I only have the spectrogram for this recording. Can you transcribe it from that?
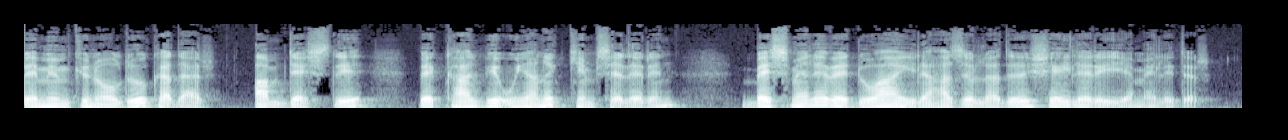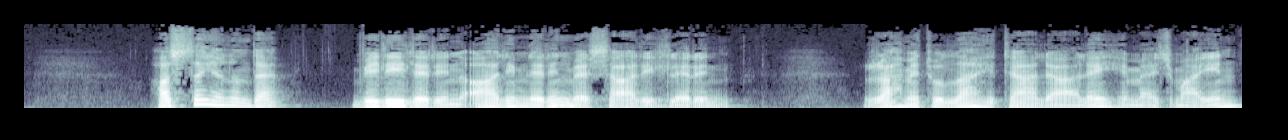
ve mümkün olduğu kadar abdestli ve kalbi uyanık kimselerin besmele ve dua ile hazırladığı şeyleri yemelidir. Hasta yanında velilerin, alimlerin ve salihlerin rahmetullahi teala aleyhi ecmaîn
